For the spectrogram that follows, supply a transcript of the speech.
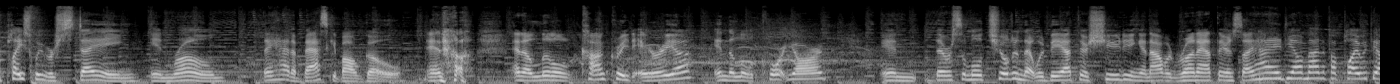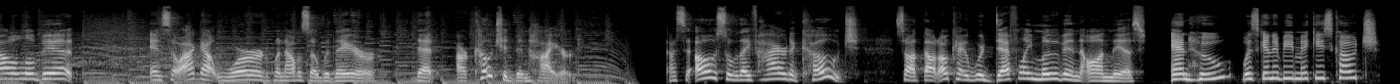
The place we were staying in Rome, they had a basketball goal and a, and a little concrete area in the little courtyard. And there were some little children that would be out there shooting, and I would run out there and say, Hey, do y'all mind if I play with y'all a little bit? And so I got word when I was over there that our coach had been hired. I said, Oh, so they've hired a coach. So I thought, okay, we're definitely moving on this. And who was going to be Mickey's coach?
